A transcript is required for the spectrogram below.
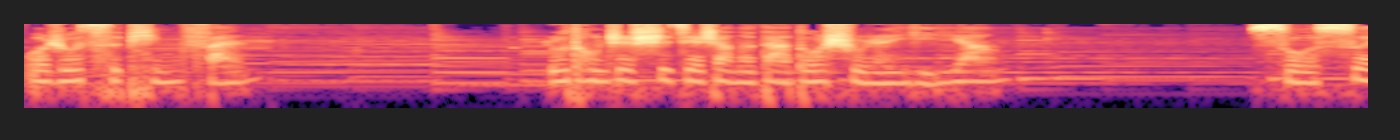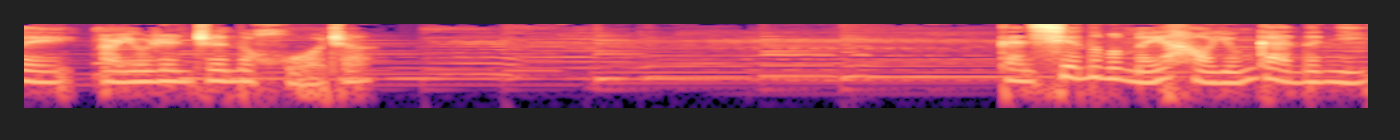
我如此平凡，如同这世界上的大多数人一样，琐碎而又认真的活着。感谢那么美好勇敢的你，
